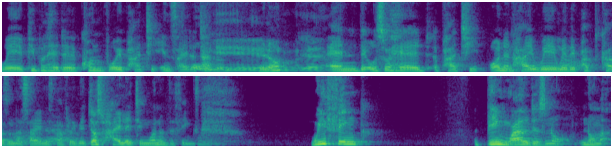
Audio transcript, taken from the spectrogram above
where people had a convoy party inside a Oh, tunnel yeah, yeah, yeah, you know? Yeah. and they also had a party on an highway where they parked cars on the side and stuff like that just highlighting one of the things. We think being wild is no, normal.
